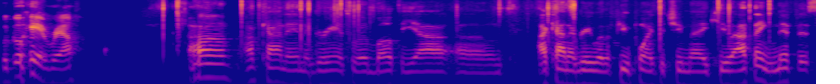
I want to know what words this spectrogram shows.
But go ahead, Ralph. Um, I'm kind of in agreement with both of y'all. Um, I kind of agree with a few points that you made, Q. I think Memphis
